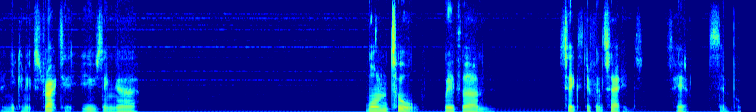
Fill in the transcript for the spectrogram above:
And you can extract it using uh, one tool with um, six different settings. It's here, simple.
